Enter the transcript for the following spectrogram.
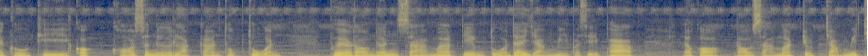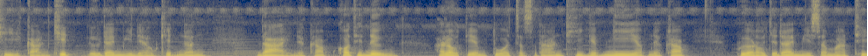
ล์ครูทีก็ขอเสนอหลักการทบทวน เพื่อเรานั้นสามารถเตรียมตัวได้อย่างมีประสิทธิภาพ แล้วก็เราสามารถจดจำวิธีการคิดหรือได้มีแนวคิดนั้นได้นะครับ ข้อที่ 1 ให้เราเตรียมตัวจัดสถานที่เงียบๆนะครับ เพื่อเราจะได้มีสมาธิ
